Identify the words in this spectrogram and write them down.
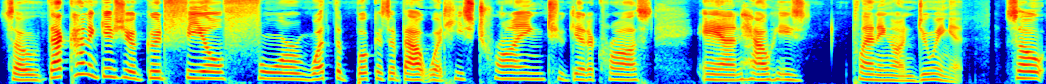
So that kind of gives you a good feel for what the book is about, what he's trying to get across, and how he's planning on doing it. So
